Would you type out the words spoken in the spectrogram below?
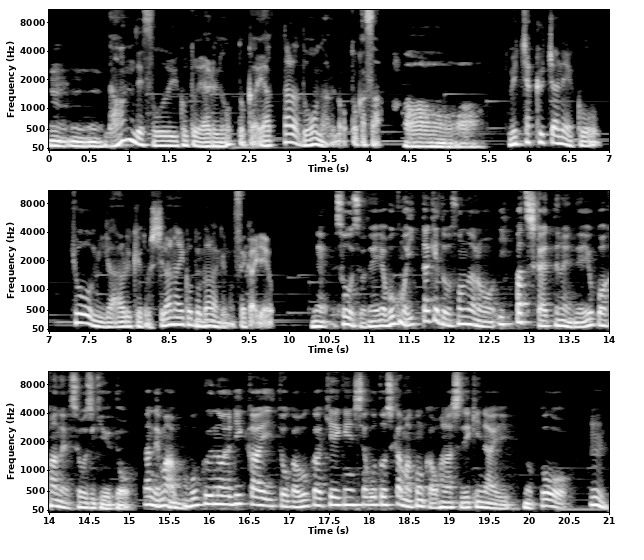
うんうんうん。なんでそういうことをやるの？とか、やったらどうなるの？とかさ。めちゃくちゃね、こう、興味があるけど知らないことだらけの世界だよ。ね、そうですよね。いや、僕も行ったけど、そんなの一発しかやってないんで、よくわかんないです、正直言うと。なんで、まあ、うん僕の理解とか、僕が経験したことしか、まあ、今回お話しできないのと、うん。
